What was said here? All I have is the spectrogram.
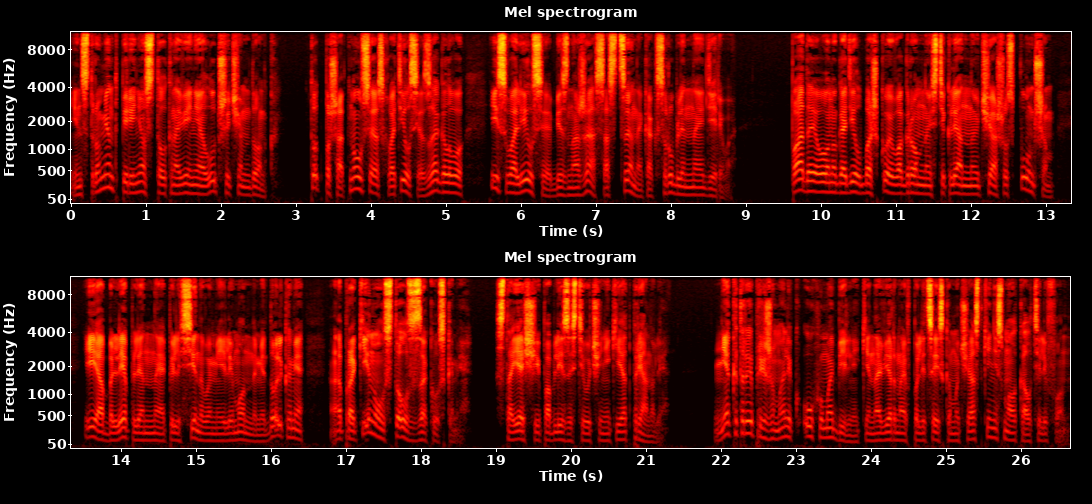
Инструмент перенес столкновение лучше, чем Донг. Тот пошатнулся, схватился за голову и свалился без ножа со сцены, как срубленное дерево. Падая, он угодил башкой в огромную стеклянную чашу с пуншем и, облепленный апельсиновыми и лимонными дольками, — опрокинул стол с закусками. Стоящие поблизости ученики отпрянули. Некоторые прижимали к уху мобильники, наверное, в полицейском участке не смолкал телефон.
